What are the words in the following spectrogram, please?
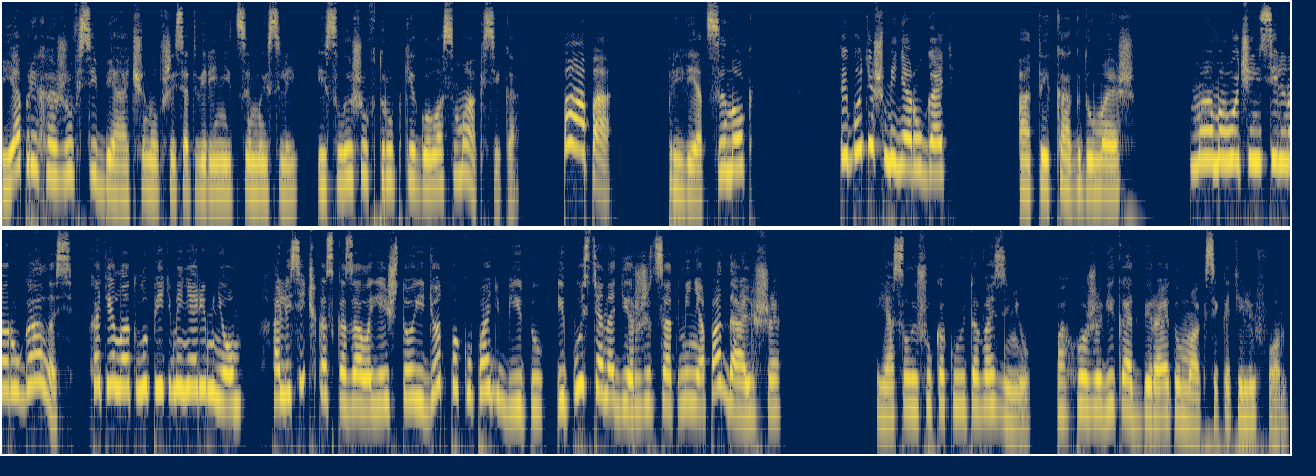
Я прихожу в себя, очнувшись от вереницы мыслей, и слышу в трубке голос Максика. «Папа!» «Привет, сынок!» «Ты будешь меня ругать?» «А ты как думаешь?» «Мама очень сильно ругалась, хотела отлупить меня ремнем, а лисичка сказала ей, что идет покупать биту, и пусть она держится от меня подальше». Я слышу какую-то возню. Похоже, Вика отбирает у Максика телефон.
